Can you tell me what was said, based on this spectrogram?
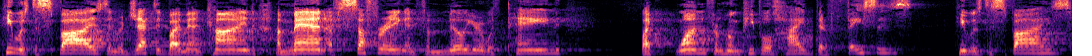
He was despised and rejected by mankind, a man of suffering and familiar with pain, like one from whom people hide their faces. He was despised,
